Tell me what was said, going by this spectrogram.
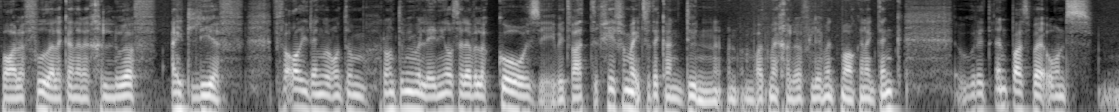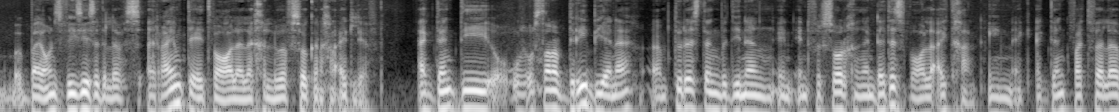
waar hulle voel hulle kan hulle geloof uitleef. Veral die ding rondom rondom die millennials, hulle wil 'n cause hê. Jy weet wat, gee vir my iets wat ek kan doen en, en wat my geloof lewend maak en ek dink hoe dit inpas by ons by ons visie is dat hulle 'n ruimte het waar hulle hulle geloof so kan gaan uitleef ek dink die ons staan op drie bene, um, toerusting, bediening en en versorging en dit is waar hulle uitgaan. En ek ek dink wat vir hulle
